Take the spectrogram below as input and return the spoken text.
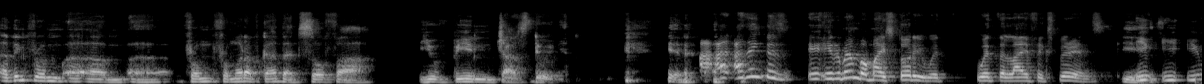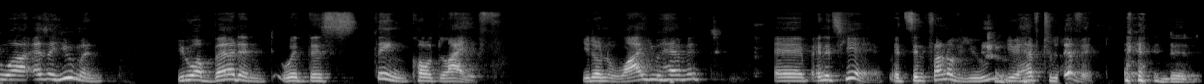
I think from uh, um, uh, from from what I've gathered so far, you've been just doing it. You know? I, I think there's. You remember my story with with the life experience. Yes. You, you, you are as a human, you are burdened with this thing called life. You don't know why you have it uh, and it's here. It's in front of you. True. You have to live it. Indeed.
